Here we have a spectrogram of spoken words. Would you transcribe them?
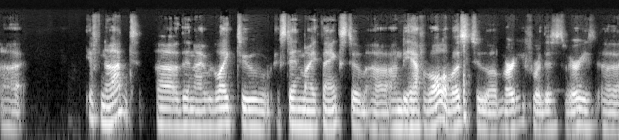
Uh, If not, uh, then I would like to extend my thanks to, uh, on behalf of all of us, to uh, Marty for this very uh,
